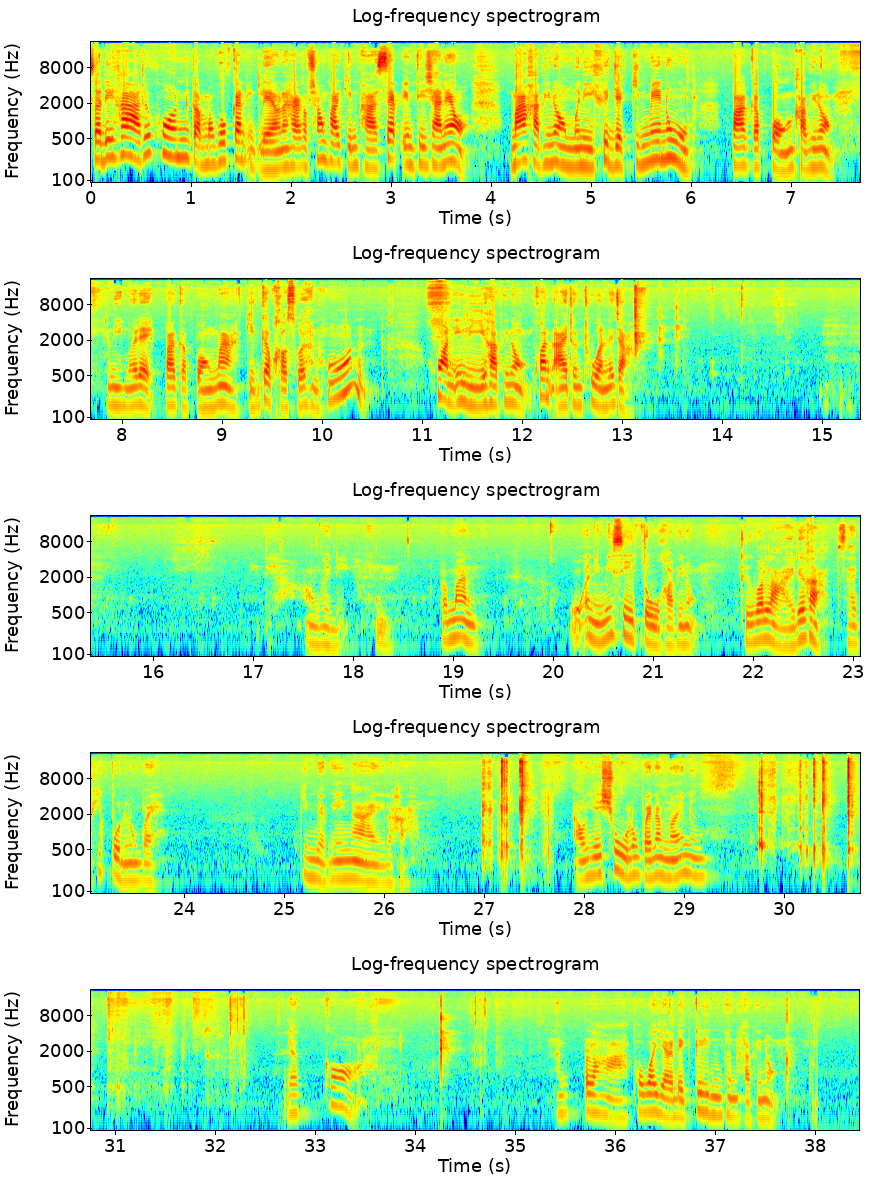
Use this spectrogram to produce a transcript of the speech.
สวัสดีค่ะทุกคนกลับมาพบกันอีกแล้วนะคะ กับช่องพากินพาแซบ MT Channel มาค่ะพี่น้องมื้อนี้คืออยากกินเมนูปลากระป๋องค่ะพี่น้องนี่มื้อใดปลากระป๋องมากินกับข้าวสวยหอนๆฮ้อนอีหลีค่ะพี่น้องควันอายทวนๆเลยจ้ะเดี๋ยวเอาไว้นี่ประมาณอู้อันนี้มี4ตูค่ะพี่น้องถือว่าหลายด้อค่ะ ใส่พริกป่นลงไป กินแบบง่ายๆนี่แหละค่ะ เอาเยชูลงไปน้ำน้อยหนึง แล้ว ก็น้ำปลา เพราะว่าอยากได้กลิ่นเพิ่นค่ะพี่น้อง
